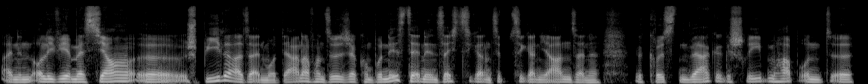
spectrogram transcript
einen Olivier Messiaen äh, spiele, also ein moderner französischer Komponist, der in den 60er und 70er Jahren seine größten Werke geschrieben hat und äh,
